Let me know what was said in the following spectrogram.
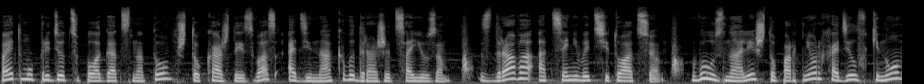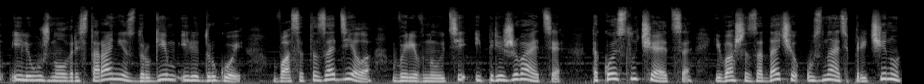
поэтому придется полагаться на то, что каждый из вас одинаково дорожит союзом. Здраво оценивать ситуацию. Вы узнали, что партнер ходил в кино или ужинал в ресторане с другим или другой. Вас это задело, вы ревнуете и переживаете – Такое случается, и ваша задача узнать причину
